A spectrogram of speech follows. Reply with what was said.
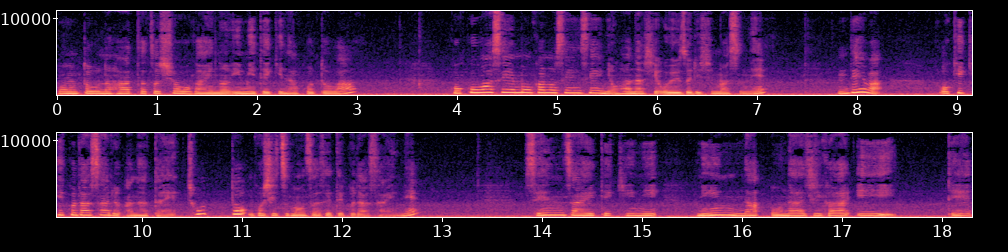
本当の発達障害の意味的なことは？ここは専門家の先生にお話お譲りしますね。ではお聞きくださるあなたへちょっとご質問させてくださいね。潜在的にみんな同じがいいって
